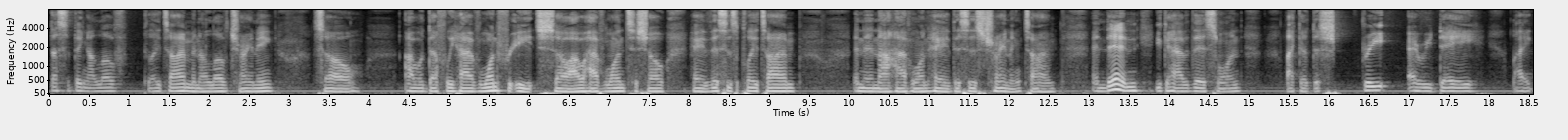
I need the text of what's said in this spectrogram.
That's the thing I love playtime and I love training. So I will definitely have one for each. So I will have one to show, hey, this is playtime. And then I'll have one, hey, this is training time. And then you can have this one, like a discreet, everyday, like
